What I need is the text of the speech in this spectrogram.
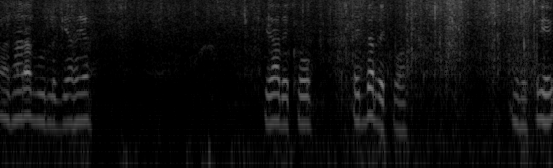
ਆ ਸਾਰਾ ਬੂਰ ਲੱਗਿਆ ਹੋਇਆ। ਤੇ ਆ ਦੇਖੋ, ਇੱਧਰ ਦੇਖੋ ਆ ਦੇਖੋ ਇਹ।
